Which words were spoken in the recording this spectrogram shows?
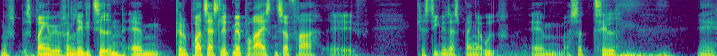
nu springer vi jo sådan lidt i tiden. Øhm, kan du prøve at tage os lidt med på rejsen så fra øh, Christine, der springer ud, øhm, og så til øh,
